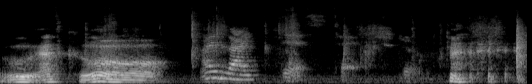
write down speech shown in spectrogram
Ooh, that's cool. I like this texture.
